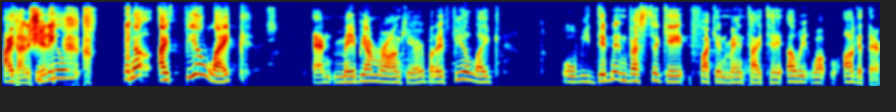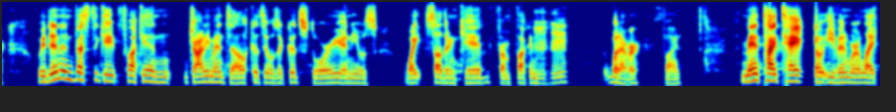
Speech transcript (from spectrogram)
I Kind of shitty. no, I feel like, and maybe I'm wrong here, but I feel like, well, we didn't investigate fucking Manti Tate. Oh, we well, I'll get there. We didn't investigate fucking Johnny Manziel because it was a good story and he was white Southern kid from fucking hmm whatever. Fine. Manti Te'o even were like,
